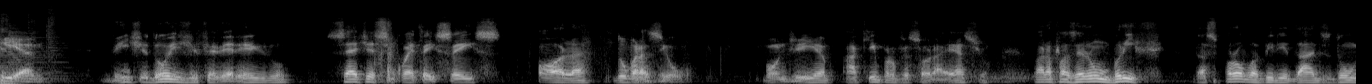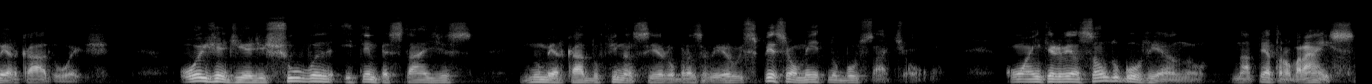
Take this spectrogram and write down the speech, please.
dia, 22 de fevereiro, 7h56, hora do Brasil. Bom dia, aqui professor Aécio, para fazer um brief das probabilidades do mercado hoje. Hoje é dia de chuva e tempestades no mercado financeiro brasileiro, especialmente no bursátil. Com a intervenção do governo na Petrobras,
